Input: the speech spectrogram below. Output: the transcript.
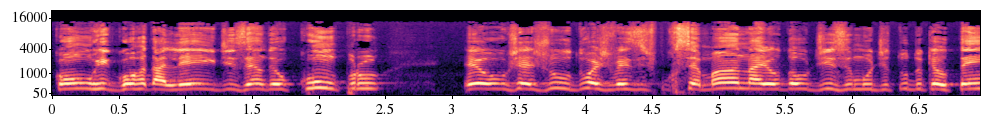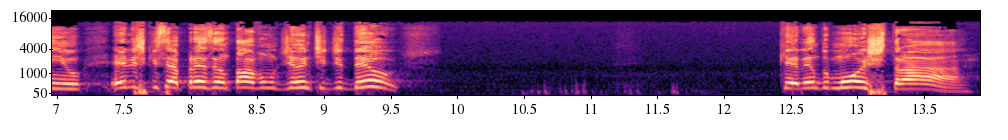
com o rigor da lei, dizendo: Eu cumpro, eu jejuo duas vezes por semana, eu dou o dízimo de tudo que eu tenho. Eles que se apresentavam diante de Deus, querendo mostrar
